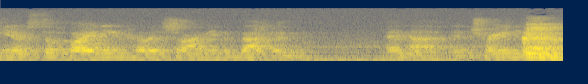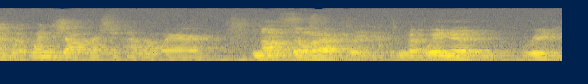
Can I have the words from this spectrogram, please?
you know, still fighting in Herlisheim and back in, and, uh, in training? When did y'all first become aware? Not till after, no, we didn't really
